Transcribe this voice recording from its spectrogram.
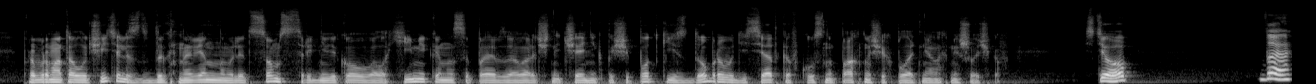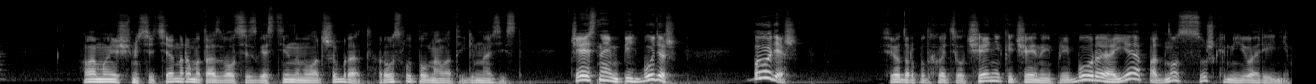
— пробормотал учитель с вдохновенным лицом средневекового алхимика, насыпая в заварочный чайник по щепотке из доброго десятка вкусно пахнущих полотняных мешочков. «Степ!» «Да», — ломающимся тенором отозвался из гостиной младший брат, рослый полноватый гимназист. «Чай с нами пить будешь?» «Будешь!» Федор подхватил чайник и чайные приборы, а я поднос с сушками и вареньем.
